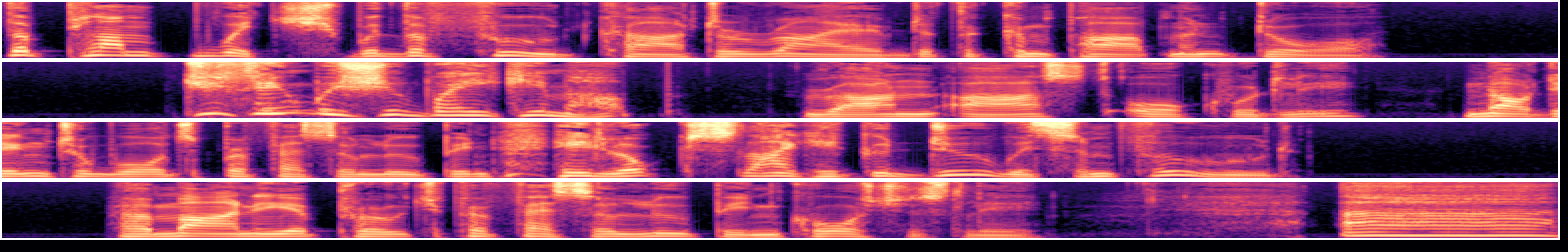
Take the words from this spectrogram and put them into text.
the plump witch with the food cart arrived at the compartment door. Do you think we should wake him up? Ron asked awkwardly, nodding towards Professor Lupin. He looks like he could do with some food. Hermione approached Professor Lupin cautiously. Ah, uh,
